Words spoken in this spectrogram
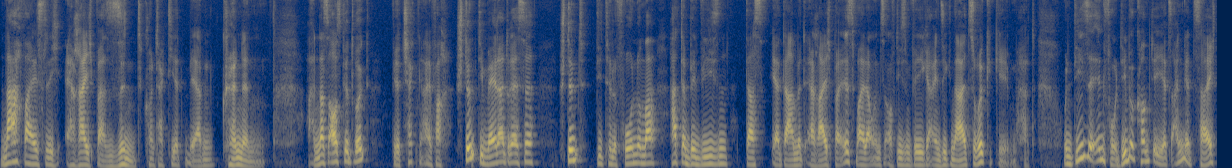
nachweislich erreichbar sind, kontaktiert werden können. Anders ausgedrückt, Wir checken einfach, stimmt die Mailadresse, stimmt die Telefonnummer, hat er bewiesen, dass er damit erreichbar ist, weil er uns auf diesem Wege ein Signal zurückgegeben hat. Und diese Info, die bekommt ihr jetzt angezeigt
